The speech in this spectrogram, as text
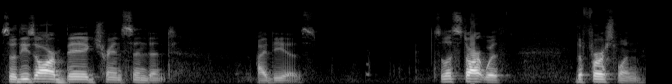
So these are big, transcendent ideas. So let's start with the first one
